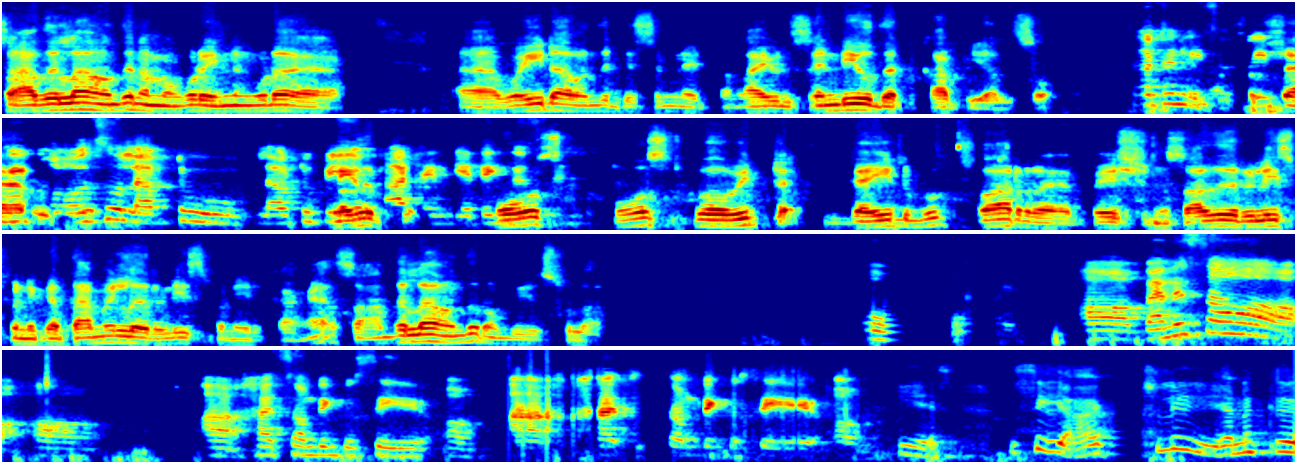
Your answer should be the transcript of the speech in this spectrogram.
ஸோ அதெல்லாம் வந்து நம்ம கூட இன்னும் கூட வைடா வந்து டிசமினேட் பண்ணலாம் I will send you that copy also Certainly, sir. We, we would also love to love to play a part in getting post COVID guide book for patients அது ரிலீஸ் பண்ணிருக்கேன் தமிழ்ல ரிலீஸ் பண்ணிருக்காங்க ஸோ அதெல்லாம் வந்து ரொம்ப யூஸ்ஃபுல்லா Oh, okay. Uh, Vanessa uh, uh, had something to say. Uh, Uh, had something to say. Um, Yes. See, actually, எனக்கு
